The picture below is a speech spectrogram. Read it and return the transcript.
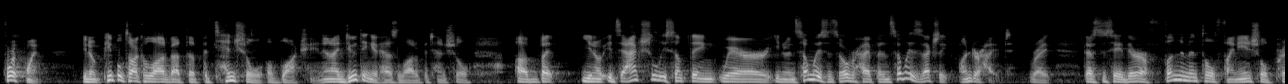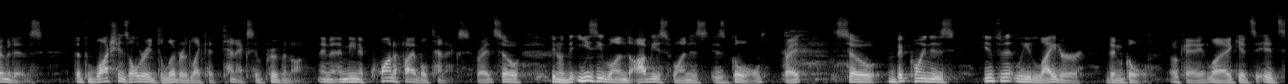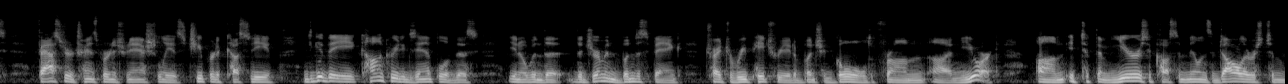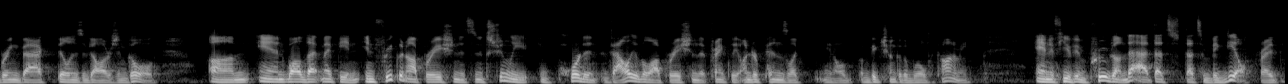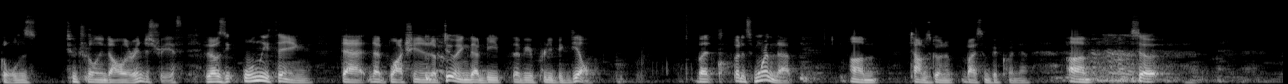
Fourth point. You know, people talk a lot about the potential of blockchain, and I do think it has a lot of potential. Uh, but you know, it's actually something where, you know, in some ways it's overhyped, but in some ways it's actually underhyped, right? That's to say there are fundamental financial primitives that the blockchain's already delivered like a 10x improvement on. And I mean a quantifiable 10x, right? So, you know, the easy one, the obvious one is, is gold, right? So Bitcoin is infinitely lighter than gold, okay? Like it's, it's faster to transport internationally, it's cheaper to custody. And to give a concrete example of this, you know, when the, the German Bundesbank tried to repatriate a bunch of gold from uh, New York, um, it took them years, it cost them millions of dollars to bring back billions of dollars in gold. Um, and while that might be an infrequent operation, it's an extremely important, valuable operation that frankly underpins like, you know, a big chunk of the world economy. And if you've improved on that, that's, that's a big deal, right? Gold is $2 trillion industry. If, if that was the only thing that, that blockchain ended up doing, that'd be, that'd be a pretty big deal. But, but it's more than that. Um, Tom's going to buy some Bitcoin now. Um, so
